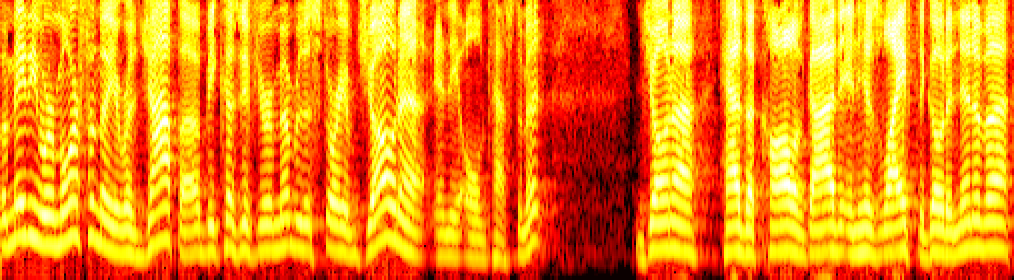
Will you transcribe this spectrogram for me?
but maybe we're more familiar with Joppa because if you remember the story of Jonah in the Old Testament, Jonah had the call of God in his life to go to Nineveh.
